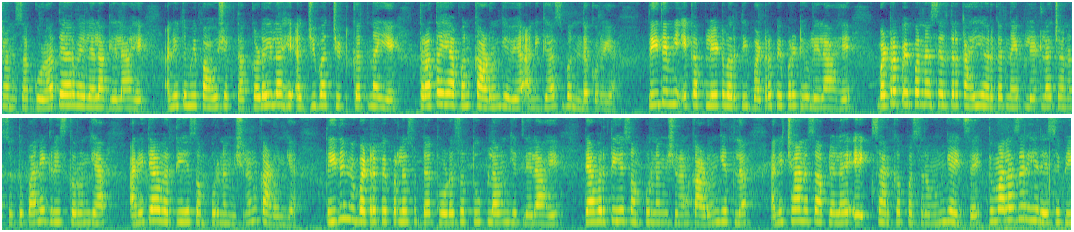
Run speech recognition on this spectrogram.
छान असा गोळा तयार व्हायला लागलेला आहे आणि तुम्ही पाहू शकता कढईला हे अजिबात चिटकत नाहीये. तर आता हे आपण काढून घेऊया आणि गॅस बंद करूया. तर इथे मी एका प्लेटवरती बटर पेपर ठेवलेला आहे. बटर पेपर नसेल तर काही हरकत नाही. प्लेटला छान असं तुपाने ग्रीस करून घ्या आणि त्यावरती हे संपूर्ण मिश्रण काढून घ्या. तर इथे मी बटर पेपरला सुद्धा थोडंसं तूप लावून घेतलेलं आहे. त्यावरती हे संपूर्ण मिश्रण काढून घेतलं आणि छान असं आपल्याला हे एकसारखं पसरवून घ्यायचं आहे तुम्हाला जर ही रेसिपी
